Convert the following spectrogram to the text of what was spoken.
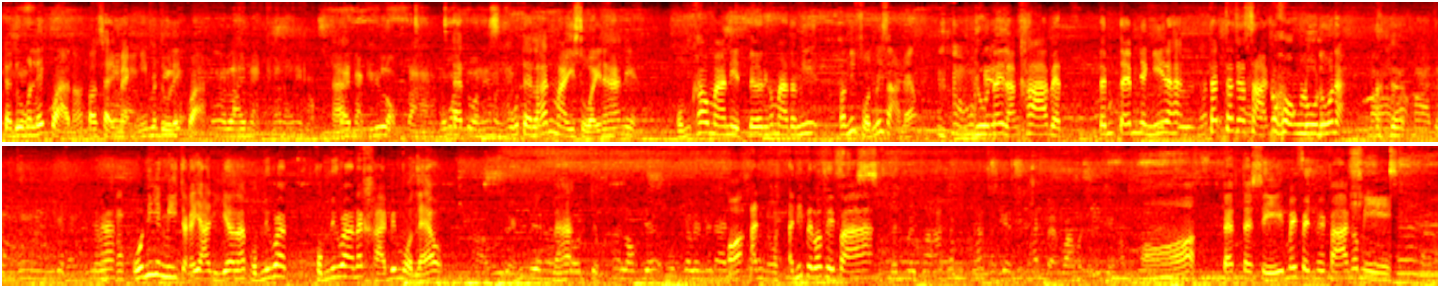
แต่ดูมันเล็กกว่าเนาะตอนใส่แม็กนี้มันดูเล็กกว่า ลายแม็กแค่นั้นเองครับฮะ ลายแม็กที่หลอกตาเพราะว่าตัวนี้มันให้โอ้แต่ร้านใหม่สวยนะฮะเนี่ยผมเข้ามาเนี่ยเดินเข้ามาตอนนี้ ตอนนี้ฝนไม่สาดแล้ว อยู่ในหลังคาแบบ เต็มๆอย่างนี้นะฮะถ้าถ้าจะสาดก็คงรูนู้นอะมามาจนทั้งนี้กันทั้งนี้ใช่ไหมฮะโอ้นี่ยังมีจักรยานอีกเยอะนะผมนึกว่าผมนึกว่านักขายไปหมดแล้วอ่าอย่างที่เรียนนะฮะโดนเก็บค่าล็อกเยอะผมก็เลยไม่ได้อ๋ออันอันนี้เป็นรถไฟฟ้าเป็นไฟฟ้าท่านท่านสังเกตที่ท่านแบบวางเหมือนนี้ครับอ๋อแต่แต่สีไม่เป็นไฟฟ้าก็มีอ่า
